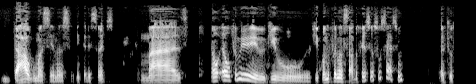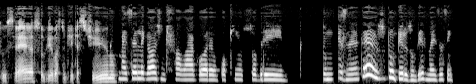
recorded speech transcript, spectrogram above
dá algumas cenas interessantes. Mas é, é um filme que, o, que quando foi lançado fez seu sucesso, hein? Seu sucesso, havia bastante gente assistindo. Mas é legal a gente falar agora um pouquinho sobre zumbis, né? Até os vampiros zumbis, mas assim,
